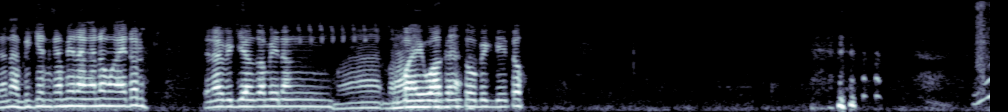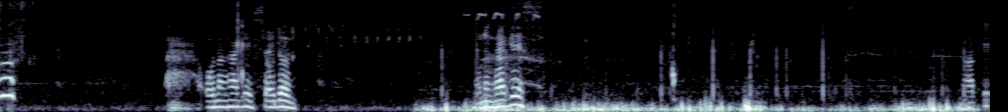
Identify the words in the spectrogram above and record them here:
Sana bigyan kami ng ano mga idol. Sana bigyan kami ng Ma mahiwagang tubig dito. Unang hagis, idol. Unang hagis. Ate.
